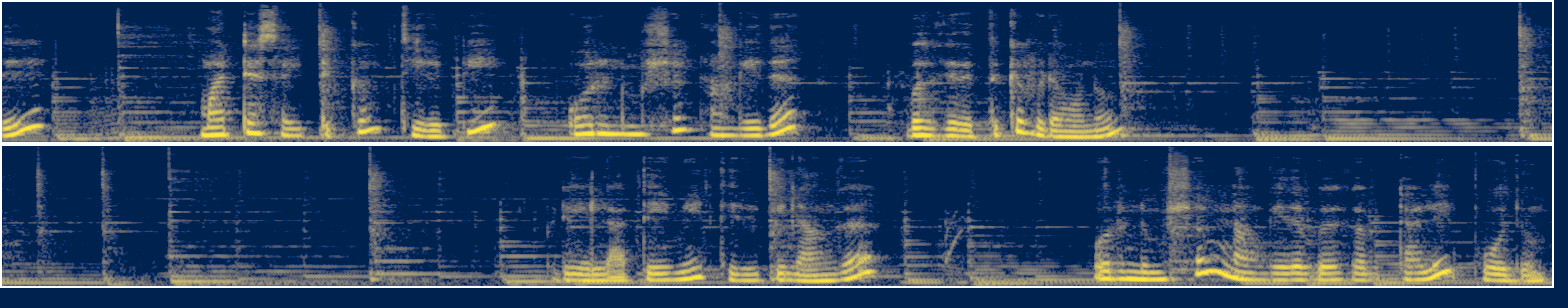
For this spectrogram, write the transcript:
இது மற்ற சைட்டுக்கும் திருப்பி ஒரு நிமிஷம் நாங்கள் இதை வேகிறதுக்கு விடணும். இப்படி எல்லாத்தையுமே திருப்பி நாங்கள் ஒரு நிமிஷம் நாங்கள் இதை வேக விட்டாலே போதும்.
